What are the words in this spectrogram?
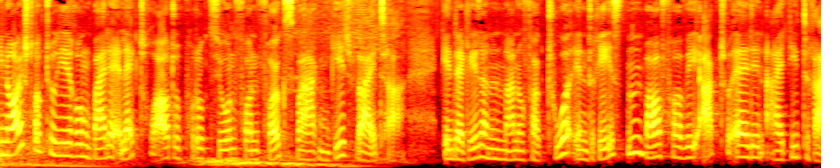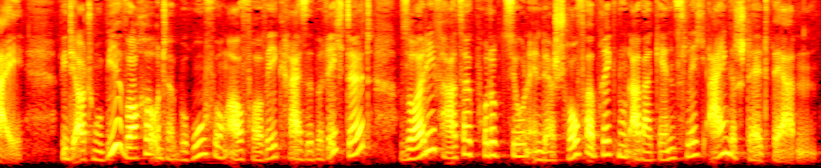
Die Neustrukturierung bei der Elektroautoproduktion von Volkswagen geht weiter. In der gläsernen Manufaktur in Dresden baut VW aktuell den ID3. Wie die Automobilwoche unter Berufung auf VW-Kreise berichtet, soll die Fahrzeugproduktion in der Showfabrik nun aber gänzlich eingestellt werden.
